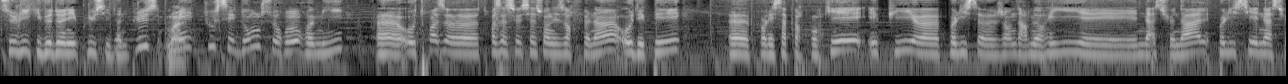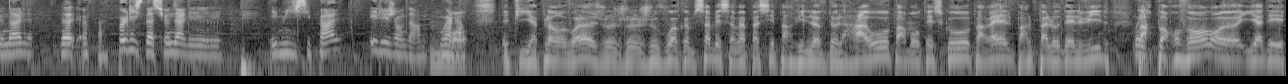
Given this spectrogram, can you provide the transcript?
celui qui veut donner plus, il donne plus. Ouais. Mais tous ces dons seront remis aux trois, trois associations des orphelins, ODP, euh, pour les sapeurs-pompiers, et puis euh, police, euh, gendarmerie et nationale, policiers national, enfin, police nationale et, et municipale, et les gendarmes. Voilà. Bon. Et puis il y a plein, voilà, je, je, je vois comme ça, mais ça va passer par Villeneuve de la Rao, par Montesco, par Elle, par le Palo d'Elvide, Oui. par Port-Vendre. Euh, Il y a des,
